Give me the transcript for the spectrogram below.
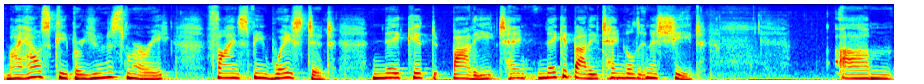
My housekeeper, Eunice Murray, finds me wasted, naked body, tang- naked body tangled in a sheet. Um,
